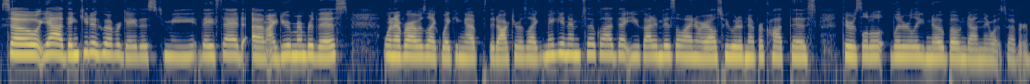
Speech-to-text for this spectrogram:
So, yeah, thank you to whoever gave this to me. They said, um, I do remember this. Whenever I was like waking up, the doctor was like, Meghan, I'm so glad that you got Invisalign or else we would have never caught this. There was little, literally no bone down there whatsoever.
